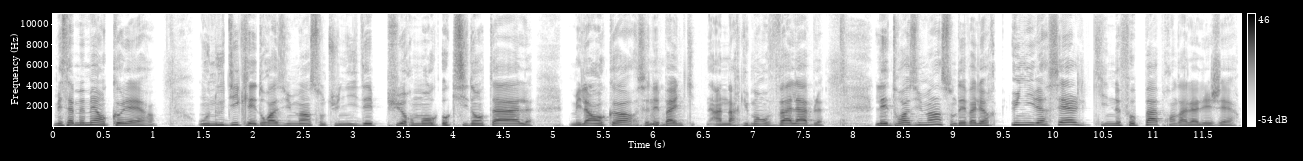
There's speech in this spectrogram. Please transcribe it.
mais ça me met en colère. On nous dit que les droits humains sont une idée purement occidentale, mais là encore, ce n'est pas une- un argument valable. Les droits humains sont des valeurs universelles qu'il ne faut pas prendre à la légère.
